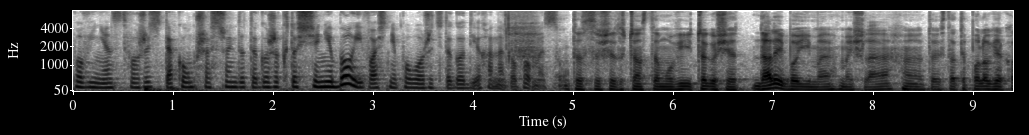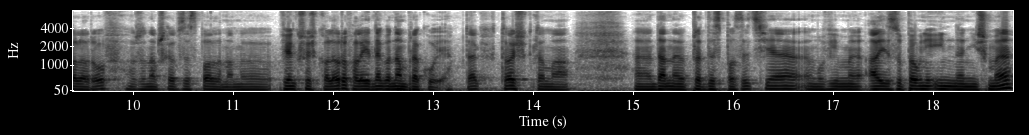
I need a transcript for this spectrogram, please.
powinien stworzyć taką przestrzeń do tego, że ktoś się nie boi właśnie położyć tego odjechanego pomysłu. To, co się często mówi, czego się dalej boimy, myślę, to jest ta typologia kolorów, że na przykład w zespole mamy większość kolorów, ale jednego nam brakuje. Tak? Ktoś, kto ma dane predyspozycje, mówimy, a jest zupełnie inny niż my,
